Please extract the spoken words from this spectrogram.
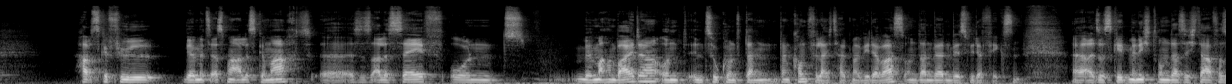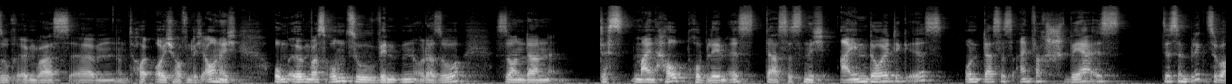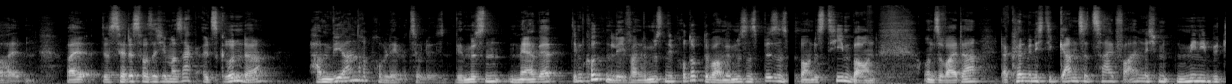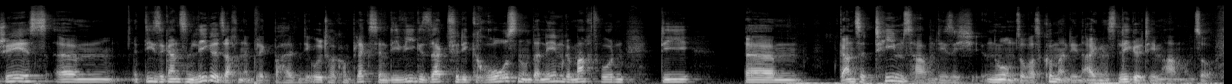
habe das Gefühl, wir haben jetzt erstmal alles gemacht, äh, es ist alles safe und wir machen weiter und in Zukunft dann, dann kommt vielleicht halt mal wieder was und dann werden wir es wieder fixen. Äh, also es geht mir nicht darum, dass ich da versuche, irgendwas, ähm, und ho euch hoffentlich auch nicht, um irgendwas rumzuwinden oder so, sondern das, mein Hauptproblem ist, dass es nicht eindeutig ist und dass es einfach schwer ist, das im Blick zu behalten. Weil das ist ja das, was ich immer sage. Als Gründer haben wir andere Probleme zu lösen. Wir müssen Mehrwert dem Kunden liefern, wir müssen die Produkte bauen, wir müssen das Business bauen, das Team bauen und so weiter. Da können wir nicht die ganze Zeit, vor allem nicht mit Mini-Budgets, ähm, diese ganzen Legal-Sachen im Blick behalten, die ultra komplex sind, die wie gesagt für die großen Unternehmen gemacht wurden, die ähm, ganze Teams haben, die sich nur um sowas kümmern, die ein eigenes Legal-Team haben und so.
